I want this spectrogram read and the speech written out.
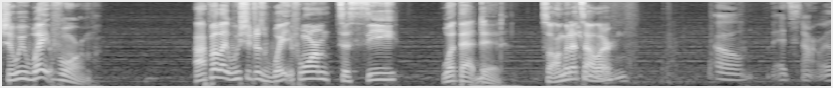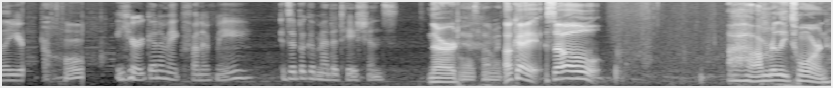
Should we wait for him? I feel like we should just wait for him to see what that did. So I'm gonna tell her. Oh, it's not really your. You're gonna make fun of me. It's a book of meditations. Nerd. Yeah, my- Okay, so Ah, I'm really torn.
